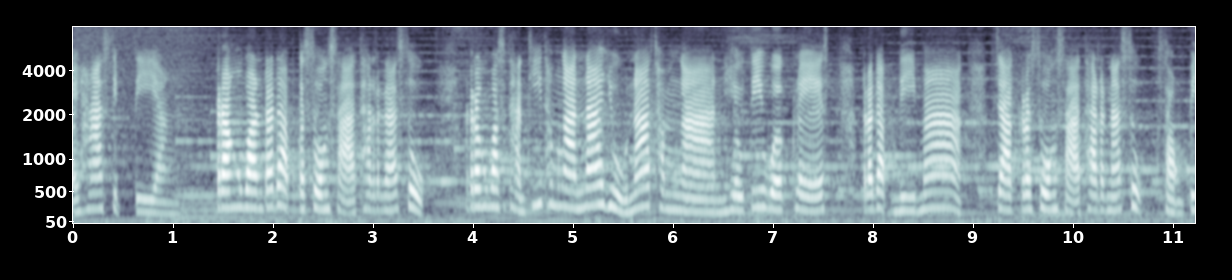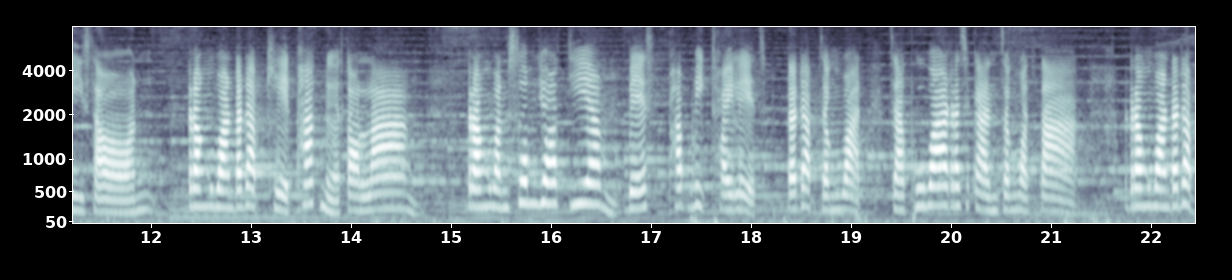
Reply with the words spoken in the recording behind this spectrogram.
150 เตียง รางวัลระดับกระทรวงสาธารณสุข รางวัลสถานที่ทำงานน่าอยู่น่าทำงาน Healthy Workplace ระดับดีมาก จากกระทรวงสาธารณสุข 2 ปีซ้อน รางวัลระดับเขตภาคเหนือตอนล่าง รางวัลส้วมยอดเยี่ยม Best Public Toilet ระดับจังหวัด จากผู้ว่าราชการจังหวัดตาก รางวัลระดับ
